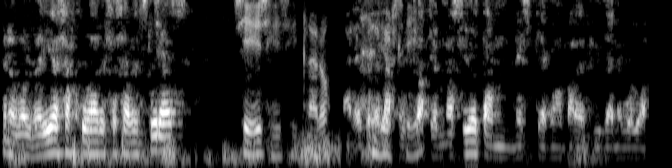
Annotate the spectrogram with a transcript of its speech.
¿Pero volverías a jugar esas aventuras? Sí, sí, sí, claro. Vale, pero la frustración no ha sido tan bestia como para decir ya no vuelvo a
